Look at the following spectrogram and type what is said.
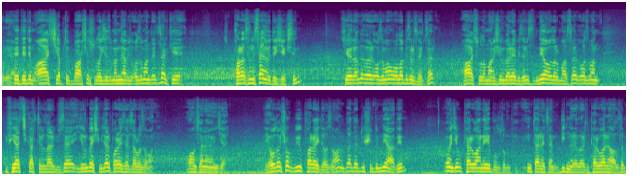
buraya. Ve dedim ağaç yaptık, bahçe sulayacağız, ben ne yapacağız? O zaman dediler ki parasını sen ödeyeceksin. Ceyran'da o zaman olabilir dediler. Ağaç sulaman için verebiliriz. Ne olur masraf? O zaman bir fiyat çıkarttırırlar bize. 25 milyar para istediler o zaman. 10 sene önce. E o da çok büyük paraydı o zaman. Ben de düşündüm ne yapayım? Önce bu pervaneyi buldum. İnternetten 1000 lira verdim pervane aldım.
